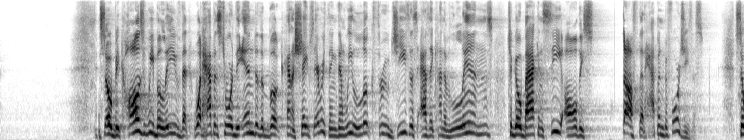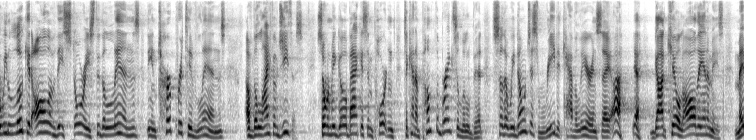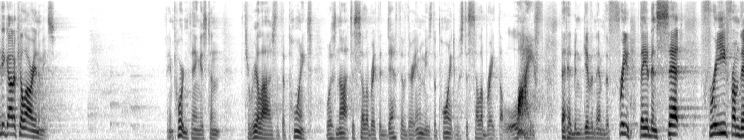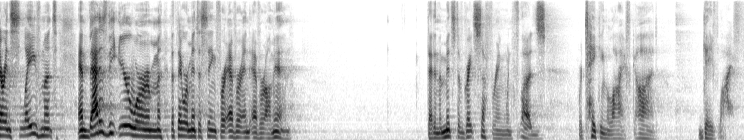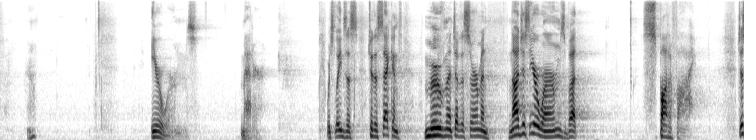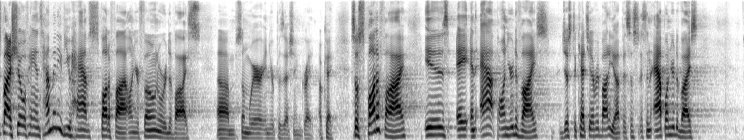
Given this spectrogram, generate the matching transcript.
So, because we believe that what happens toward the end of the book kind of shapes everything, then we look through Jesus as a kind of lens to go back and see all the stuff that happened before Jesus. So, we look at all of these stories through the lens, the interpretive lens of the life of Jesus. So when we go back, it's important to kind of pump the brakes a little bit so that we don't just read it cavalier and say, ah, yeah, God killed all the enemies. Maybe God will kill our enemies. The important thing is to, to realize that the point was not to celebrate the death of their enemies. The point was to celebrate the life that had been given them, the free, they had been set free from their enslavement. And that is the earworm that they were meant to sing forever and ever. Amen that in the midst of great suffering, when floods were taking life, God gave life. Yeah? Earworms matter. Which leads us to the second movement of the sermon not just earworms, but Spotify. Just by a show of hands, how many of you have Spotify on your phone or a device? Um, somewhere in your possession. Great. Okay. So Spotify is a, an app on your device, just to catch everybody up. It's, a, it's an app on your device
